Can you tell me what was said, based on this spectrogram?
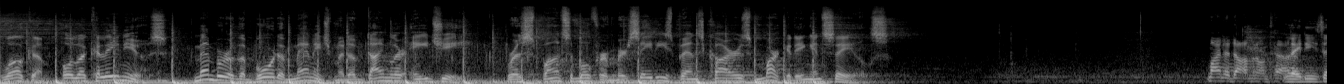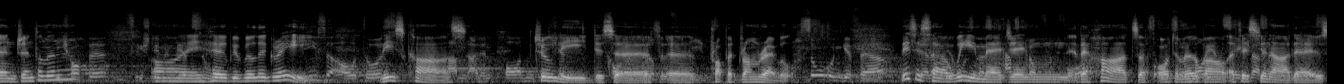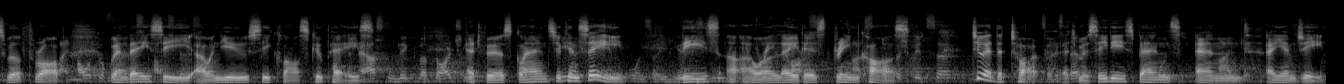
Please welcome Ola Källenius, member of the Board of Management of Daimler AG, responsible for Mercedes-Benz cars marketing and sales. Ladies and gentlemen, I hope you will agree. These cars truly deserve a proper drum roll. This is how we imagine the hearts of automobile aficionados will throb when they see our new C-Class coupes. At first glance, you can see these are our latest dream cars. Two at the top at Mercedes-Benz and AMG.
